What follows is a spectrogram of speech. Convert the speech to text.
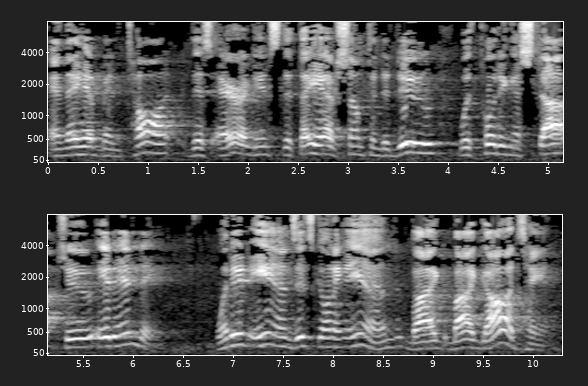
and they have been taught this arrogance that they have something to do with putting a stop to it ending. When it ends, it's going to end by, by God's hand.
